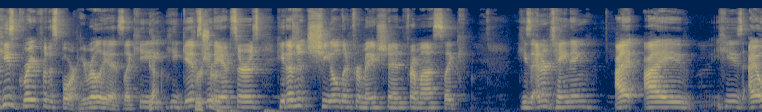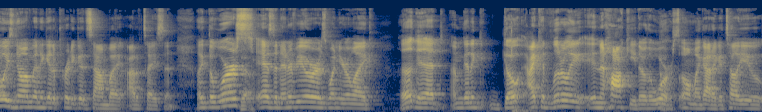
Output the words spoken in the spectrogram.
he's great for the sport. He really is. Like he Yeah, he gives good sure. answers. He doesn't shield information from us. Like he's entertaining. I I he's I always know I'm gonna get a pretty good soundbite out of Tyson. Like the worst as an interviewer is when you're like, oh good, I'm gonna go. I could literally in hockey they're the worst. Oh my god, I could tell you.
